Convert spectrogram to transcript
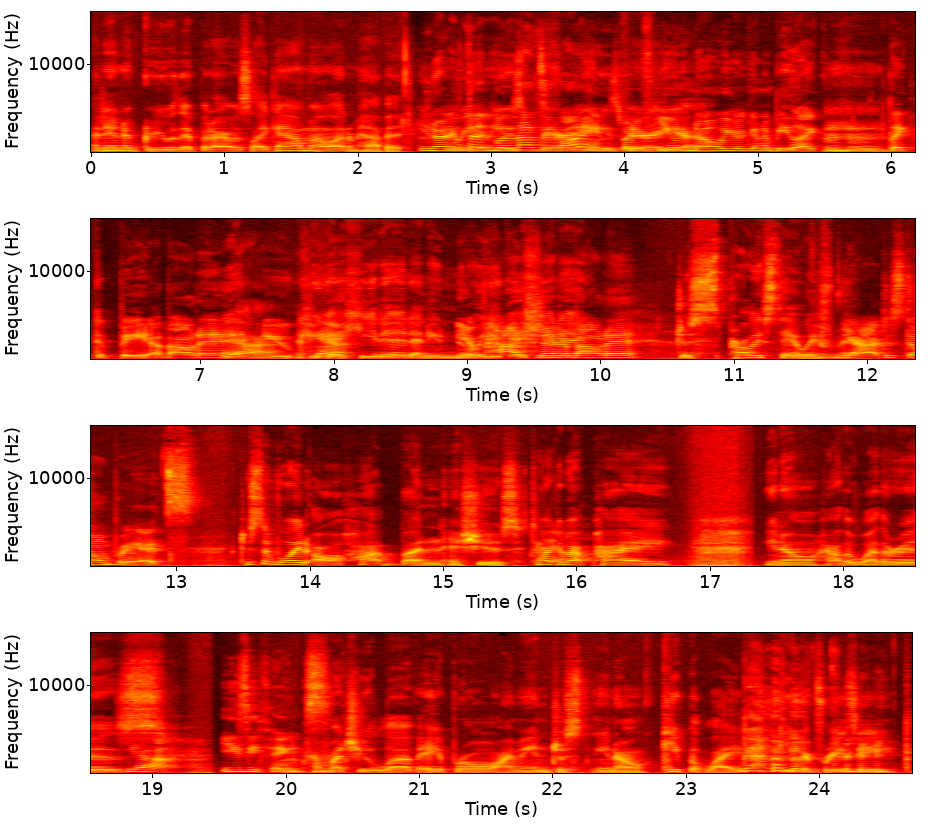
I didn't agree with it, but I was like, eh, I'm going to let him have it. You know what I mean? But, but that's very- fine. But if you uh, know you're gonna be like mm-hmm. like debate about it yeah, and you if can't get heated and you know you're you get heated about it, just probably stay away from it. yeah, just don't bring it. It's Just avoid all hot button issues. Talk Yeah. about pie, you know, how the weather is. yeah, easy things. How much you love April. I mean, just, you know, keep it light, keep it breezy.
